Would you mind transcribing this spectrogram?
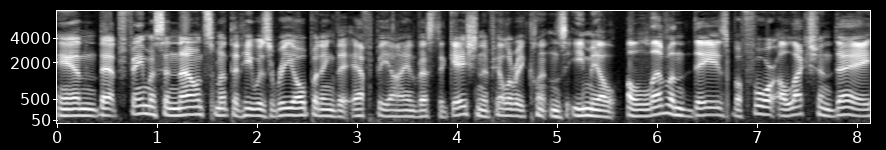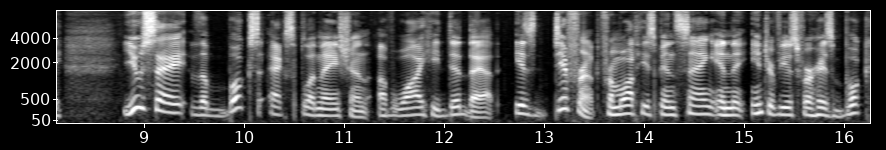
and that famous announcement that he was reopening the FBI investigation of Hillary Clinton's email 11 days before Election Day. You say the book's explanation of why he did that is different from what he's been saying in the interviews for his book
